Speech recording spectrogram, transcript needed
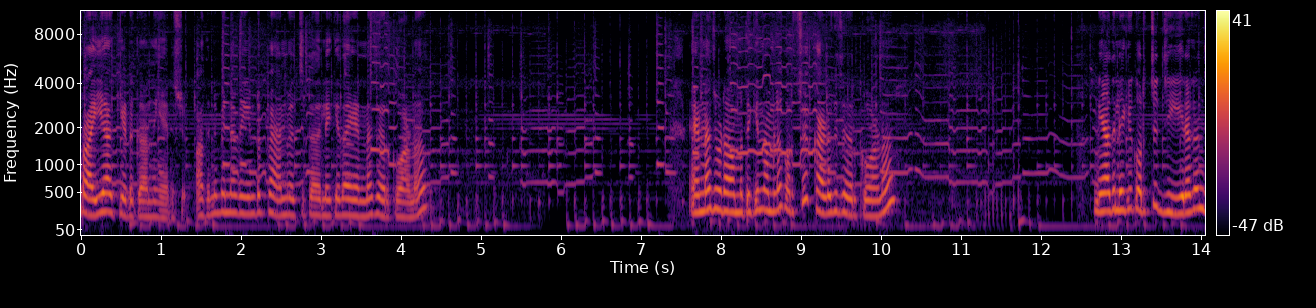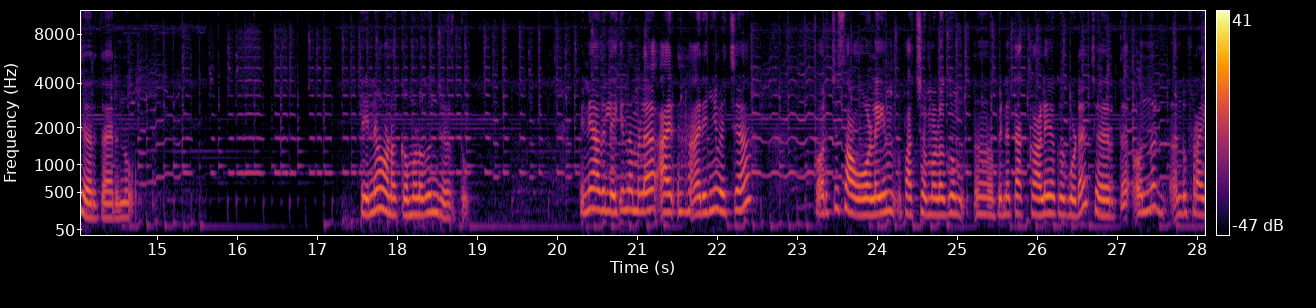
ഫ്രൈ ആക്കി എടുക്കാമെന്ന് വിചാരിച്ചു. അതിന് പിന്നെ വീണ്ടും പാൻ വെച്ചിട്ട് അതിലേക്ക് ഇതാ എണ്ണ ചേർക്കുവാണ്. എണ്ണ ചൂടാകുമ്പോഴത്തേക്കും നമ്മൾ കുറച്ച് കടുക് ചേർക്കുവാണ്. ഇനി അതിലേക്ക് കുറച്ച് ജീരകം ചേർത്തായിരുന്നു. പിന്നെ ഉണക്കമുളകും ചേർത്തു. പിന്നെ അതിലേക്ക് നമ്മൾ അരിഞ്ഞു വെച്ച കുറച്ച് സവോളയും പച്ചമുളകും പിന്നെ തക്കാളിയൊക്കെ കൂടെ ചേർത്ത് ഒന്ന് ഒന്ന് ഫ്രൈ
